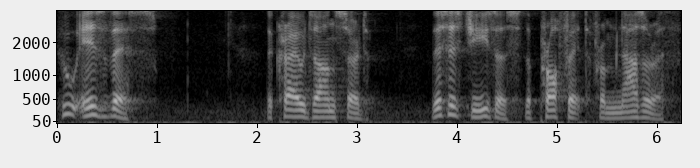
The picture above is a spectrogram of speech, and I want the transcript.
Who is this? The crowds answered, This is Jesus, the prophet from Nazareth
